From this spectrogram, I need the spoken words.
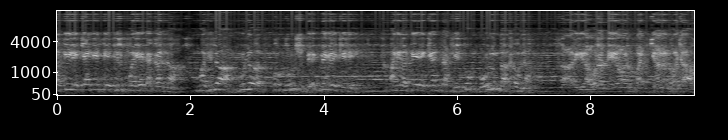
अतिरेक्यांनी तेथील पर्यटकांना महिला मुलं व पुरुष वेगवेगळे केले आणि अतिरेक्यांचा हेतू बोलून दाखवला. सारी औरतें और बच्चन हो जाओ।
